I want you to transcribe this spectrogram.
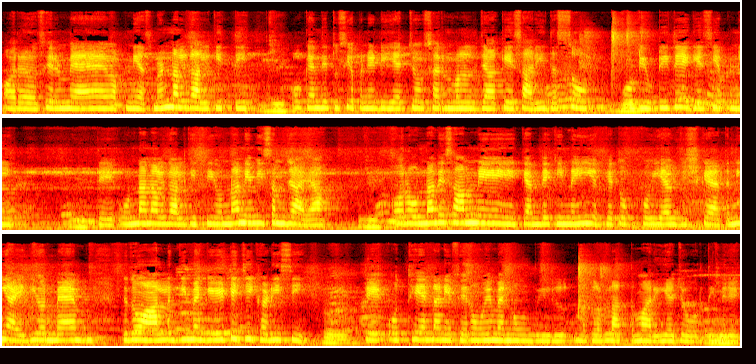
ਔਰ ਫਿਰ ਮੈਂ ਆਪਣੇ ਹਸਬੰਡ ਨਾਲ ਗੱਲ ਕੀਤੀ। ਉਹ ਕਹਿੰਦੇ ਤੁਸੀਂ ਆਪਣੇ ਡੀਐਚਓ ਸਰ ਨਾਲ ਜਾ ਕੇ ਸਾਰੀ ਦੱਸੋ। ਉਹ ਡਿਊਟੀ ਤੇ ਹੈਗੇ ਸੀ ਆਪਣੀ। ਤੇ ਉਹਨਾਂ ਨਾਲ ਗੱਲ ਕੀਤੀ ਉਹਨਾਂ ਨੇ ਵੀ ਸਮਝਾਇਆ। ਔਰ ਉਹਨਾਂ ਦੇ ਸਾਹਮਣੇ ਕਹਿੰਦੇ ਕਿ ਨਹੀਂ ਅੱਗੇ ਤੋਂ ਕੋਈ ਇਹੋ ਜਿਹੀ ਸ਼ਿਕਾਇਤ ਨਹੀਂ ਆਏਗੀ। ਔਰ ਮੈਂ ਜਦੋਂ ਆਣ ਲੱਗੀ ਮੈਂ ਗੇਟ 'ਚ ਹੀ ਖੜੀ ਸੀ। ਤੇ ਉੱਥੇ ਇਹਨਾਂ ਨੇ ਫਿਰ ਉਵੇਂ ਮੈਨੂੰ ਵੀ ਮਤਲਬ ਲੱਤ ਮਾਰੀ ਹੈ ਜ਼ੋਰ ਦੀ ਮੇਰੇ।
